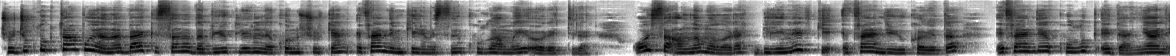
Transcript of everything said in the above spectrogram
çocukluktan bu yana belki sana da büyüklerinle konuşurken efendim kelimesini kullanmayı öğrettiler. Oysa anlam olarak bilinir ki efendi yukarıda, efendiye kulluk eden yani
